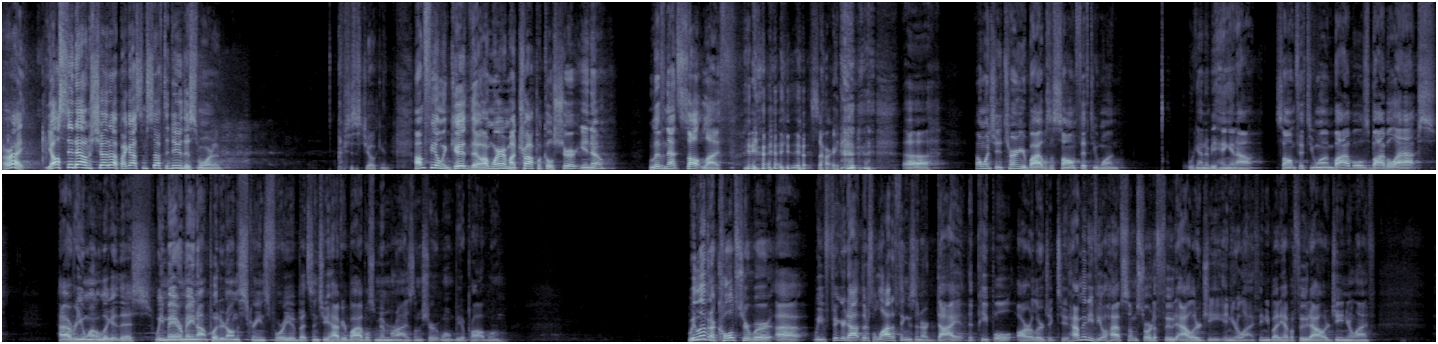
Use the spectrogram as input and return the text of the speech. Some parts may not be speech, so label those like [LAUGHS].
All right, y'all sit down and shut up. I got some stuff to do this morning. [LAUGHS] I'm just joking. I'm feeling good though. I'm wearing my tropical shirt, you know, living that salt life. [LAUGHS] Sorry. [LAUGHS] Uh, I want you to turn your Bibles to Psalm 51 we're going to be hanging out. Psalm 51, Bibles, Bible apps, however you want to look at this. We may or may not put it on the screens for you, but since you have your Bibles memorized, I'm sure it won't be a problem. We live in a culture where uh, we've figured out there's a lot of things in our diet that people are allergic to. How many of you have some sort of food allergy in your life? Anybody have a food allergy in your life?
